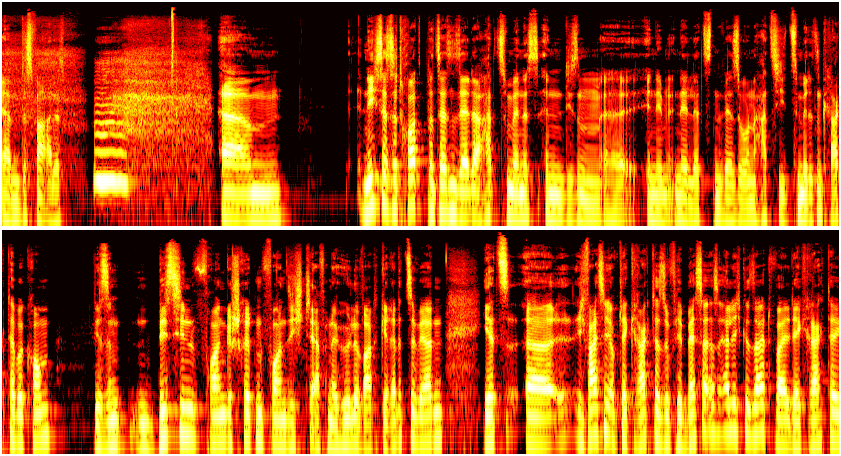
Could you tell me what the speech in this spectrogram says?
Ähm, das war alles. ähm, nichtsdestotrotz, Prinzessin Zelda hat zumindest in diesem, äh, in, dem, in der letzten Version, hat sie zumindest einen Charakter bekommen. Wir sind ein bisschen vorangeschritten von, einfach in der Höhle, wartet gerettet zu werden. Jetzt, äh, ich weiß nicht, ob der Charakter so viel besser ist, ehrlich gesagt, weil der Charakter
